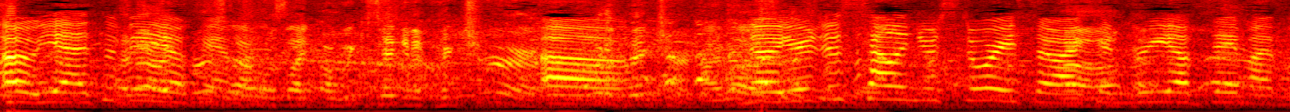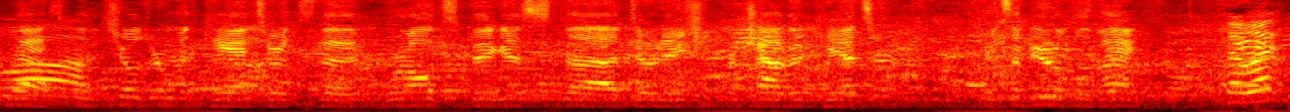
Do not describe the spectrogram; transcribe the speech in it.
oh yeah, it's a video at first I was like, are we taking a picture or Uh, a picture? No, you're just telling your story so I Oh, can okay. re-update my blog. Yes, for children with cancer. It's the world's biggest uh, donation for childhood cancer. It's a beautiful thing. So let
